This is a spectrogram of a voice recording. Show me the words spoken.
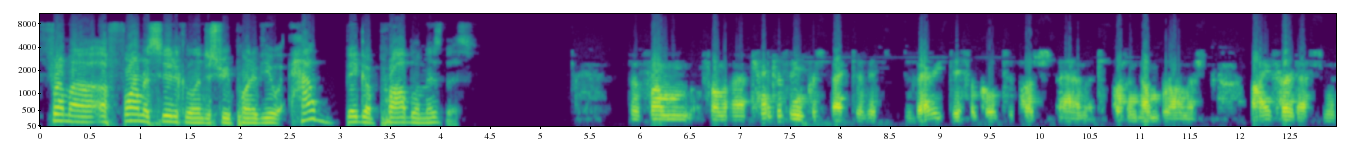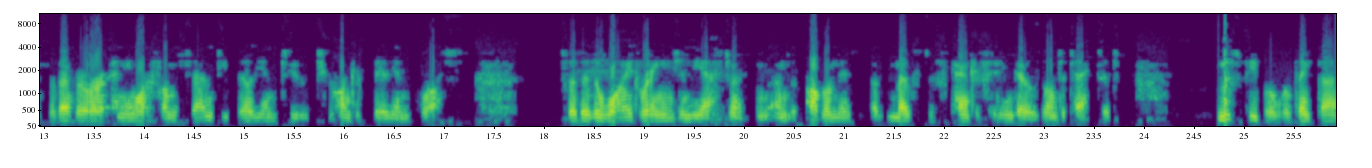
From a, a pharmaceutical industry point of view, how big a problem is this? So from from a counterfeiting perspective, it's very difficult to put um, to put a number on it. I've heard estimates of anywhere from 70 billion to 200 billion plus. So there's a wide range in the estimates, and, and the problem is that most of counterfeiting goes undetected most people will think that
